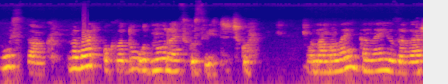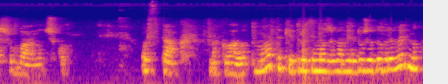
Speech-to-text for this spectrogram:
Ось так. Наверх покладу одну райську свічечку. Вона маленька, нею завершу баночку. Ось так наклала томатики. Друзі, може вам не дуже добре видно,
